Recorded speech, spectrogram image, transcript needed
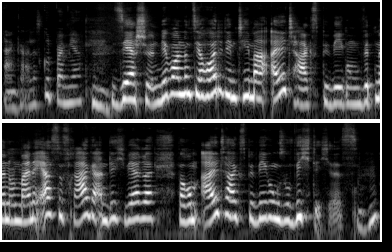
Danke, alles gut bei mir. Sehr schön. Wir wollen uns ja heute dem Thema Alltagsbewegung widmen und meine erste Frage an dich wäre, warum Alltagsbewegung so wichtig ist. Mhm.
